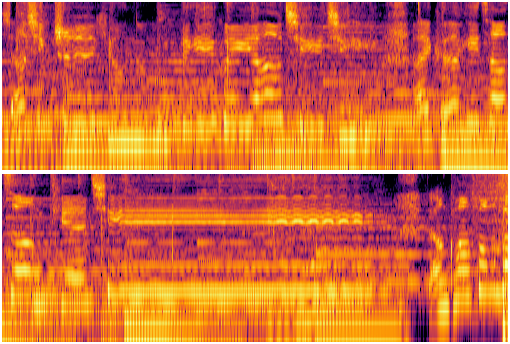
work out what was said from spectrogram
相信只要努力会有奇迹，爱可以操纵天气。当狂风暴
